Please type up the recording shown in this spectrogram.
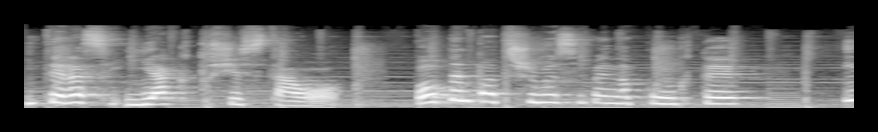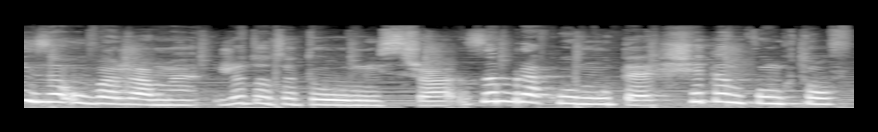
I teraz jak to się stało? Potem patrzymy sobie na punkty i zauważamy, że do tytułu mistrza zabrakło mu te 7 punktów,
